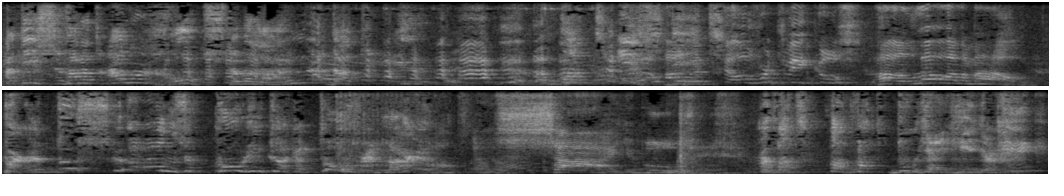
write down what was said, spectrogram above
Het is van het allergrootste belang dat u... Wat is dit? Tovertwinkels! Hallo allemaal! Pardoes, onze koninklijke tovenaar? Wat een saaie boel zeg. Wat, wat, wat doe jij hier? Ik?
